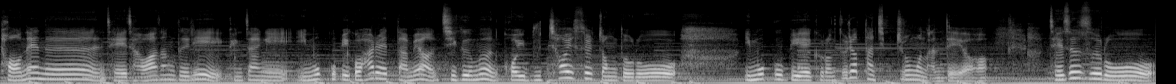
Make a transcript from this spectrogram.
전에는 제 자화상들이 굉장히 이목구비고 화려했다면 지금은 거의 묻혀 있을 정도로 이목구비에 그런 뚜렷한 집중은 안 돼요. 제 스스로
